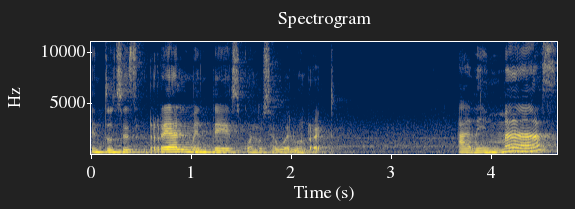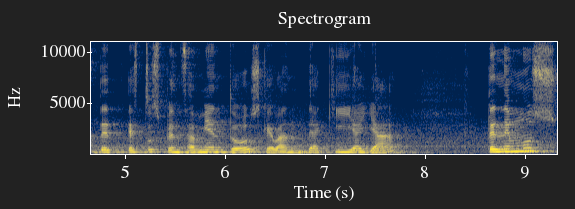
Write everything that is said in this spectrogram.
entonces realmente es cuando se vuelve un reto. Además de estos pensamientos que van de aquí y allá, tenemos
